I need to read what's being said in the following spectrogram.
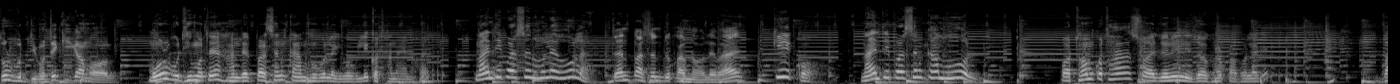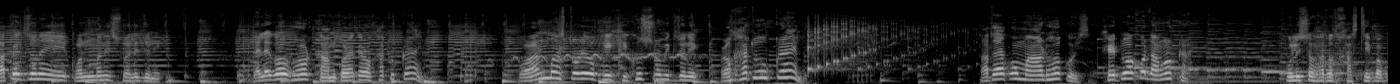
তোৰ বুদ্ধিমতে কি কাম হ'ল? মোৰ বুদ্ধিমতে হাণ্ড্ৰেড পাৰ্চেণ্ট কাম হ'ব লাগিব বুলি কথা নাই নহয়। নাইণ্টি পাৰ্চেণ্ট হ'লে হ'ল আৰু। টেন পাৰ্চেণ্টটো কাম নহ'লে ভাই। কি ক? নাইণ্টি পাৰ্চেণ্ট কাম হ'ল। প্ৰথম কথা ছোৱালীজনী নিজৰ ঘৰ পাব লাগে। বাপেকজনে এই কণমানি ছোৱালীজনীক বেলেগৰ ঘৰত কাম কৰাকৈ ৰখাটো ক্ৰাইম পৰাণ মাষ্টৰেও সেই শিশু শ্ৰমিকজনীক ৰখাটোও ক্ৰাইম তাতে আকৌ মাৰধৰ কৰিছে। সেইটো আকৌ ডাঙৰ ক্ৰাইম পুলিচৰ হাতত শাস্তি পাব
